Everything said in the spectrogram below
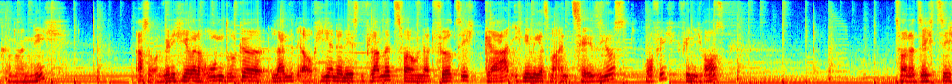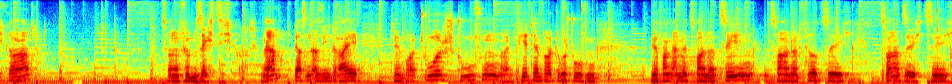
Können wir nicht. Achso, und wenn ich hier mal nach oben drücke, landet er auch hier in der nächsten Flamme, 240 Grad. Ich nehme jetzt mal einen Celsius, hoffe ich, finde ich raus. 260 Grad, 265 Grad. Ja, das sind also die drei Temperaturstufen, nein, vier Temperaturstufen. Wir fangen an mit 210, 240, 260,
